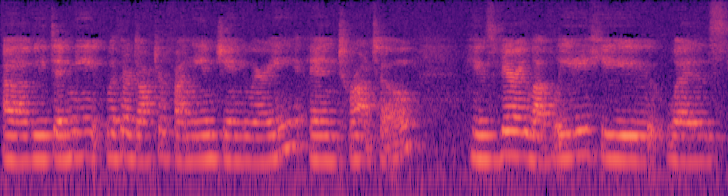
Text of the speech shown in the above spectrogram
Uh, we did meet with our doctor finally in January in Toronto. He was very lovely. He was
